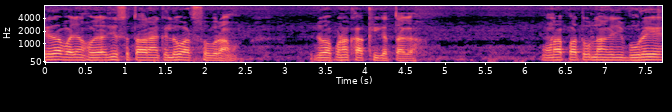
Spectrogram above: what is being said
ਇਹਦਾ ਵਜਨ ਹੋਇਆ ਜੀ 17 ਕਿਲੋ 800 ਗ੍ਰਾਮ, ਜੋ ਆਪਣਾ ਖਾਕੀ ਗੱਤਾ ਗਾ। ਹੁਣ ਆਪਾਂ ਤੋਲਾਂਗੇ ਜੀ ਬੋਰੇ।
